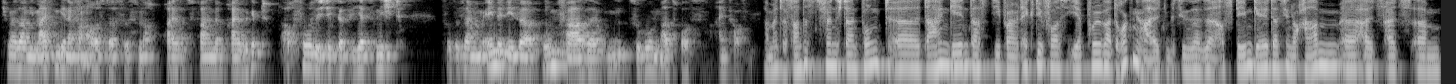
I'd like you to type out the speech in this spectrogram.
ich würde mal sagen, die meisten gehen davon aus, dass es noch Preise, fallende Preise gibt. Auch vorsichtig, dass sie jetzt nicht sozusagen am Ende dieser Boomphase zu hohen Multiples einkaufen. Am interessantesten finde ich deinen Punkt äh, dahingehend, dass die Private Equity Fonds ihr Pulver trocken halten, beziehungsweise auf dem Geld, das sie noch haben, äh, als, als ähm,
